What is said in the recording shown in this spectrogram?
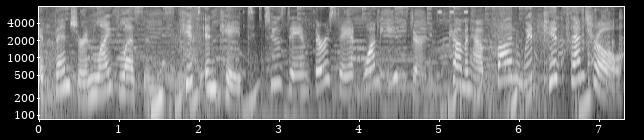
adventure, and life lessons. Kit and Kate, Tuesday and Thursday at 1 Eastern. Come and have fun with Kid Central.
